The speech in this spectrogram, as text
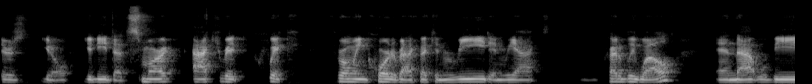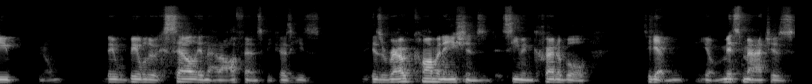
There's, you know, you need that smart, accurate, quick throwing quarterback that can read and react incredibly well. And that will be, you know, they will be able to excel in that offense because he's his route combinations seem incredible to get, you know, mismatches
